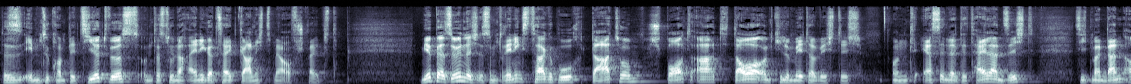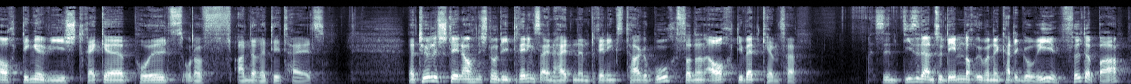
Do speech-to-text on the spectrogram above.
dass es eben zu kompliziert wirst und dass du nach einiger Zeit gar nichts mehr aufschreibst. Mir persönlich ist im Trainingstagebuch Datum, Sportart, Dauer und Kilometer wichtig. Und erst in der Detailansicht sieht man dann auch Dinge wie Strecke, Puls oder andere Details. Natürlich stehen auch nicht nur die Trainingseinheiten im Trainingstagebuch, sondern auch die Wettkämpfe. Sind diese dann zudem noch über eine Kategorie filterbar,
